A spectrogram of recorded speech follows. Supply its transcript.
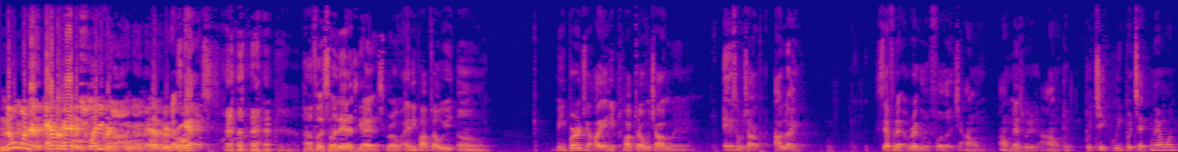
No one has ever had this flavor. Ever, That's bro. gas. Hot for Sunday, that's gas, bro. Any pop tart with um, me personally, I like any pop tart with chocolate in it. Any type of chocolate, I like. Except for that regular fudge, I don't, I don't mess with it. I don't pat- particularly protect that one.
